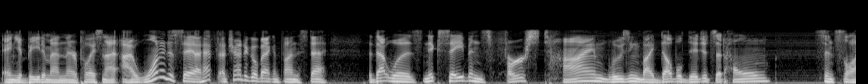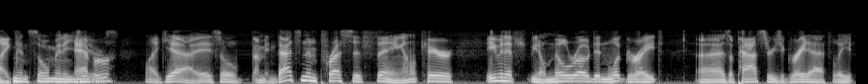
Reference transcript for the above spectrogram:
and you beat them in their place. And I, I wanted to say I have to, I tried to go back and find the stat that that was Nick Saban's first time losing by double digits at home since like in so many years. Ever. Like yeah, eh, so I mean that's an impressive thing. I don't care even if you know Milroe didn't look great uh, as a passer. He's a great athlete.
